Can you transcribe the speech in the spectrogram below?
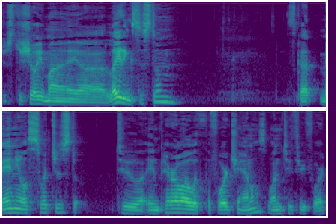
just to show you my uh, lighting system. It's got manual switches to, to uh, in parallel with the four channels, one, two, three, four.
